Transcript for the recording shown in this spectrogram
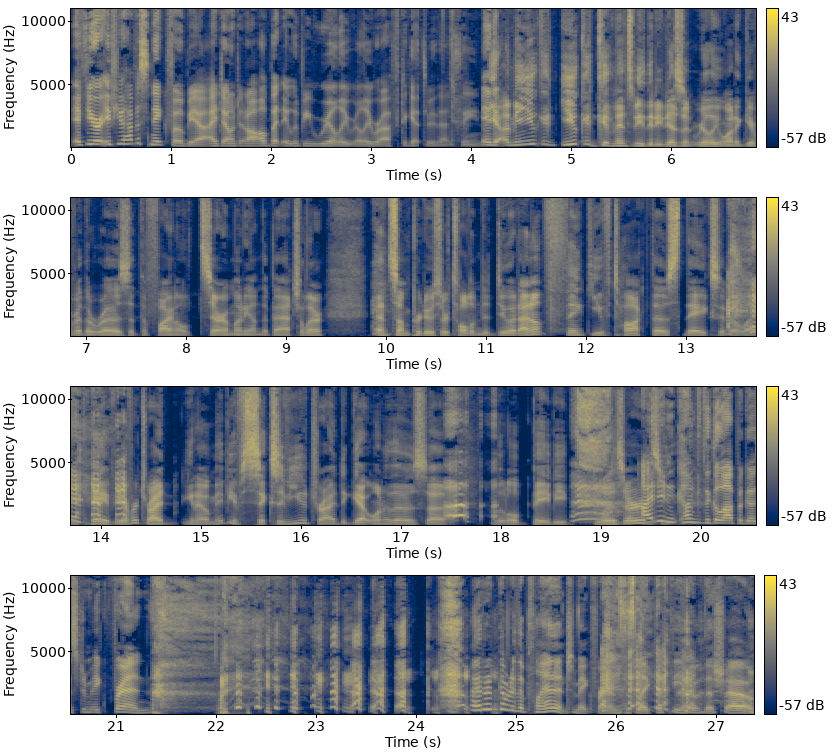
if you're if you have a snake phobia, I don't at all, but it would be really really rough to get through that scene. yeah, I mean, you could you could convince me that he doesn't really want to give her the rose at the final ceremony on The Bachelor, and some producer told him to do it. I don't think you've talked those snakes into like, hey, have you ever tried? You know, maybe if six of you tried to get one of those uh, little baby blizzards. I didn't come to the Galapagos to make friends. I didn't come to the planet to make friends. Is like the theme of the show.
